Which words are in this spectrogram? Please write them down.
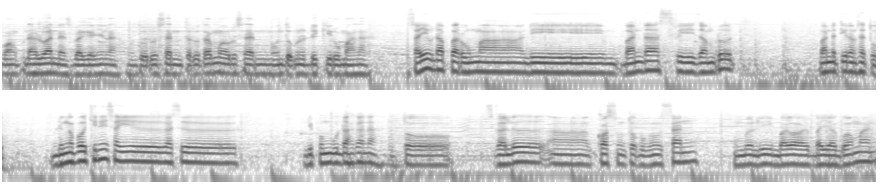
wang pendahuluan dan sebagainya lah untuk urusan terutama urusan untuk menduduki rumah lah. Saya mendapat rumah di Bandar Sri Zamrud, Bandar Tiram 1. Dengan voucher ni saya rasa dipermudahkan lah untuk segala uh, kos untuk pengurusan membeli bayar, bayar guaman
